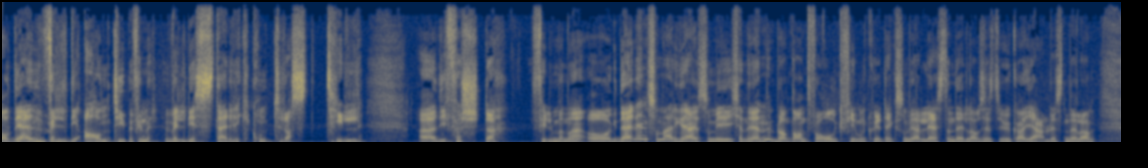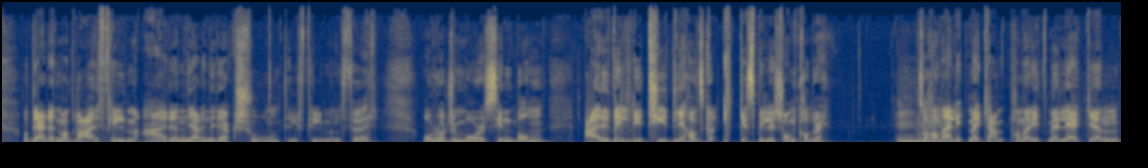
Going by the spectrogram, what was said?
Og det er en veldig annen type filmer. Veldig sterk kontrast til uh, de første filmene. Og det er en sånn greie som vi kjenner igjen, annet fra Holk Film Critic, som vi har lest en del av siste uka. Jeg har lest en del av. Og det er det med at hver film er en, gjerne en reaksjon til filmen før. Og Roger Moore sin Bond er veldig tydelig. Han skal ikke spille Sean Connery. Mhm. Så han er litt mer camp, han er litt mer leken.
